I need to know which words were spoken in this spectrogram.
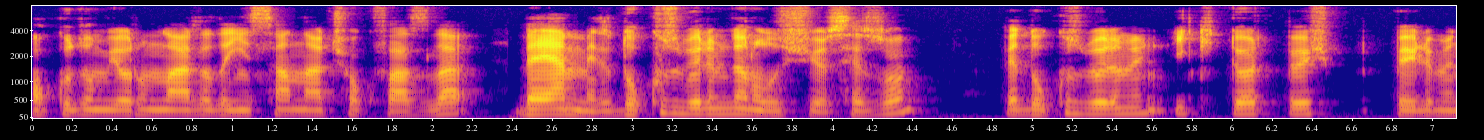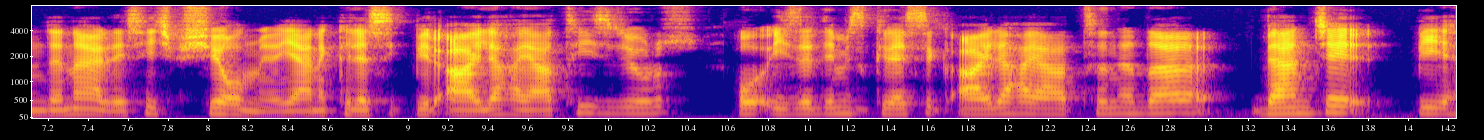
Okuduğum yorumlarda da insanlar çok fazla beğenmedi. 9 bölümden oluşuyor sezon ve 9 bölümün ilk 4-5 bölümünde neredeyse hiçbir şey olmuyor. Yani klasik bir aile hayatı izliyoruz. O izlediğimiz klasik aile hayatını da bence bir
